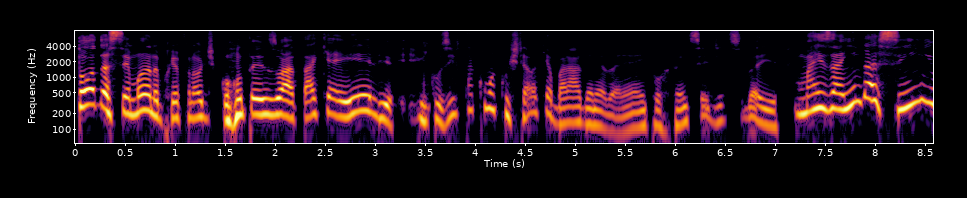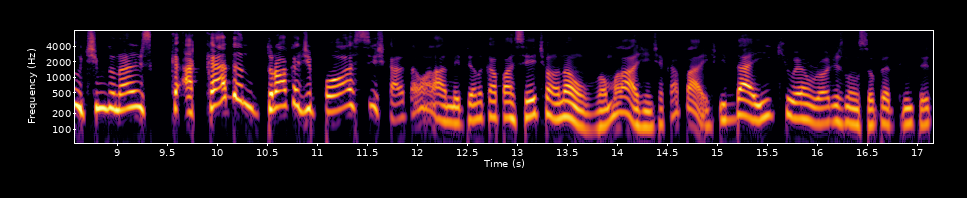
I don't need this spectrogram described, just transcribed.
toda semana, porque afinal de contas o ataque é ele. Inclusive tá com uma costela quebrada, né, Dani? É importante ser dito isso daí. Mas ainda assim, o time do Niners, a cada troca de posse, os caras estavam lá metendo capacete, falando: não, vamos lá, a gente é capaz. E daí que o Aaron Rodgers lançou para 38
